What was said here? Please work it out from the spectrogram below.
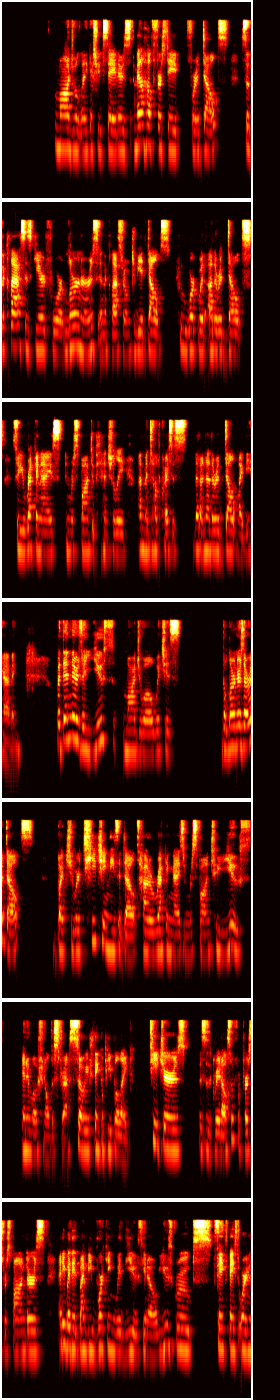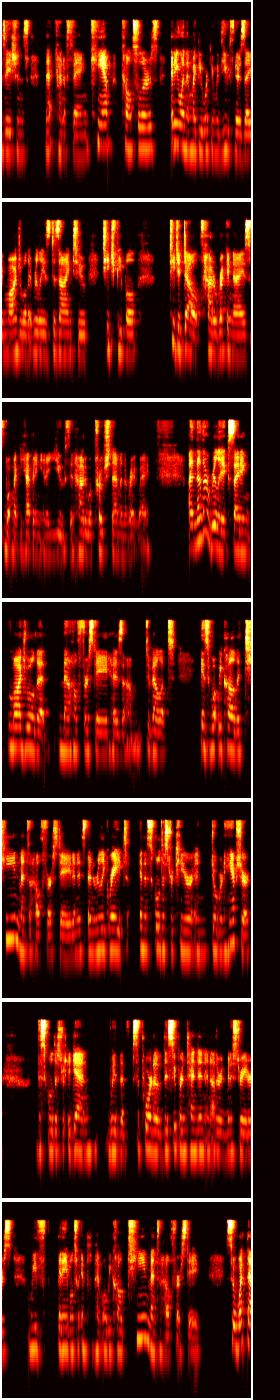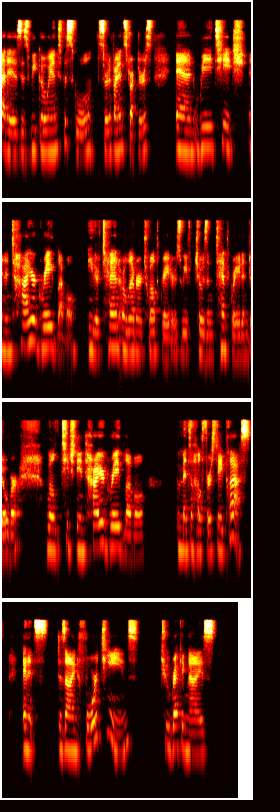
modules, I guess you'd say. There's mental health first aid for adults. So the class is geared for learners in the classroom to be adults who work with other adults. So you recognize and respond to potentially a mental health crisis that another adult might be having. But then there's a youth module, which is the learners are adults, but you are teaching these adults how to recognize and respond to youth in emotional distress. So you think of people like teachers, this is great also for first responders, anybody that might be working with youth, you know, youth groups, faith based organizations, that kind of thing, camp counselors, anyone that might be working with youth. There's a module that really is designed to teach people, teach adults how to recognize what might be happening in a youth and how to approach them in the right way. Another really exciting module that mental health first aid has um, developed is what we call the teen mental health first aid. And it's been really great in the school district here in Dover, New Hampshire. The school district, again, with the support of the superintendent and other administrators, we've been able to implement what we call teen mental health first aid. So, what that is, is we go into the school, certified instructors, and we teach an entire grade level, either 10 or 11 or 12th graders. We've chosen 10th grade in Dover. We'll teach the entire grade level a mental health first aid class. And it's designed for teens to recognize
